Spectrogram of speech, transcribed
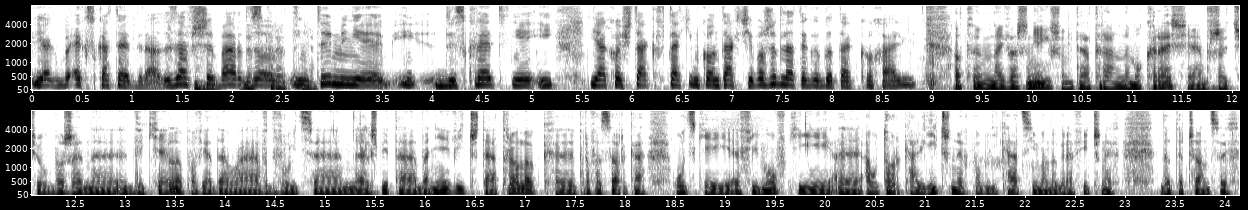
jakby ex katedra. Zawsze bardzo dyskretnie. intymnie, i, dyskretnie i jakoś tak w takim kontakcie. Może dlatego go tak kochali. O tym najważniejszym teatralnym okresie w życiu Bożeny Dykiel opowiadała w dwójce Elżbieta Baniewicz, teatrolog, profesorka łódzkiej filmówki, e, autorka licznych publikacji monograficznych dotyczących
